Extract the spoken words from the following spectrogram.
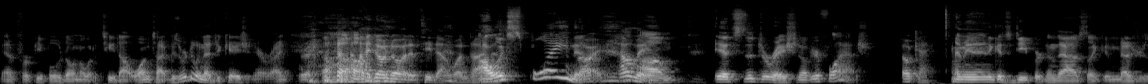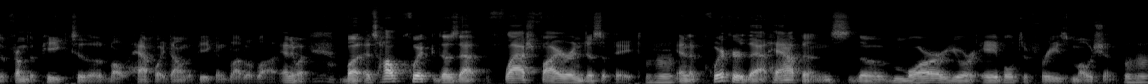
And for people who don't know what a T dot one time, because we're doing education here, right? I don't know what a T dot one time. I'll is. explain it. All right, tell me. Um, it's the duration of your flash. okay. I mean, and it gets deeper than that. It's like it measures it from the peak to the well, halfway down the peak and blah blah blah. Anyway, but it's how quick does that flash fire and dissipate? hmm And the quicker that happens, the more you're able to freeze motion. hmm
